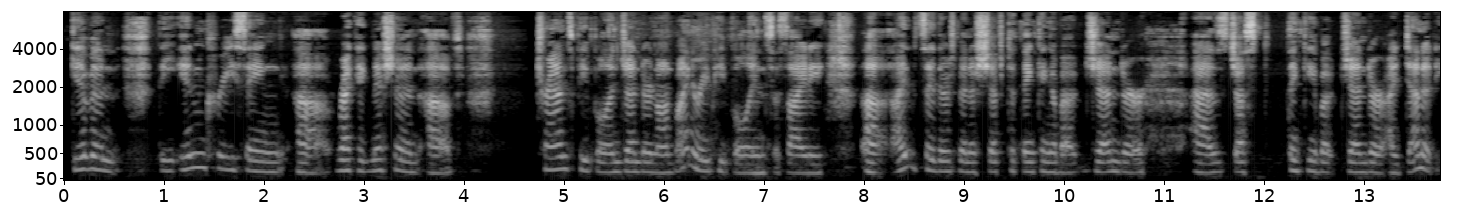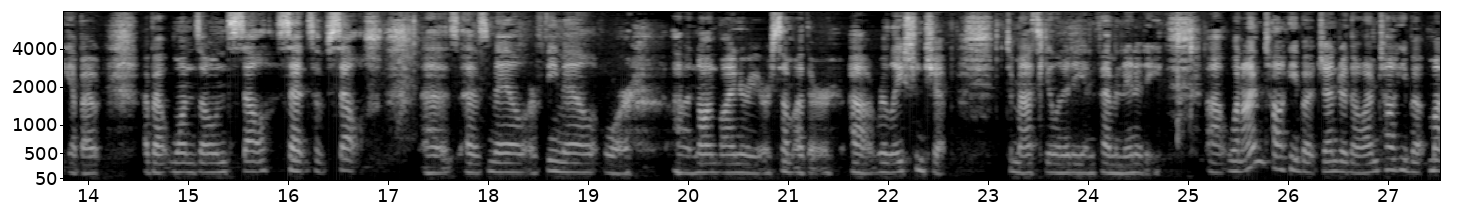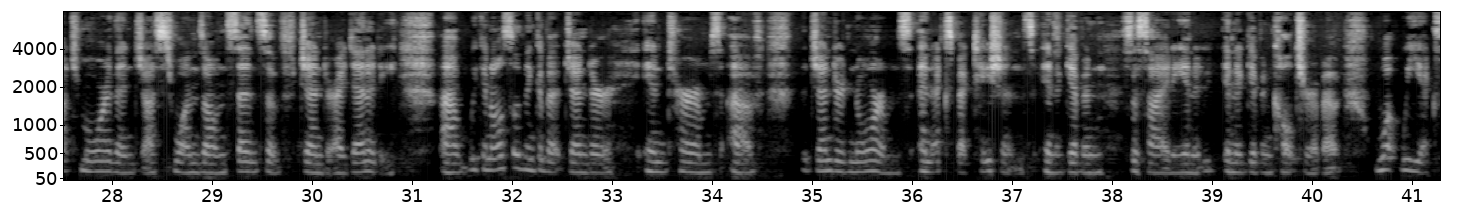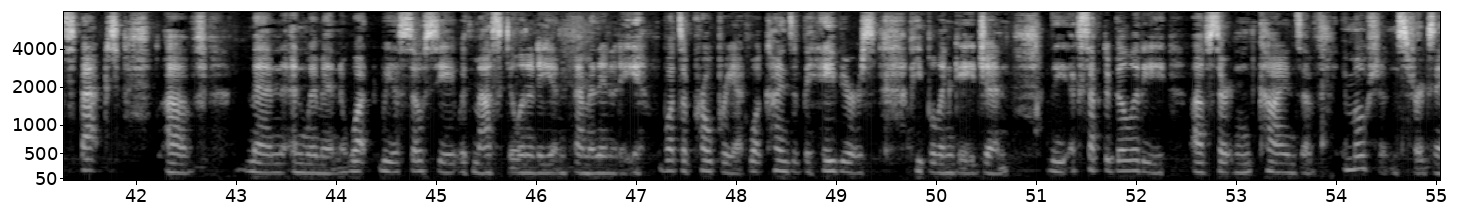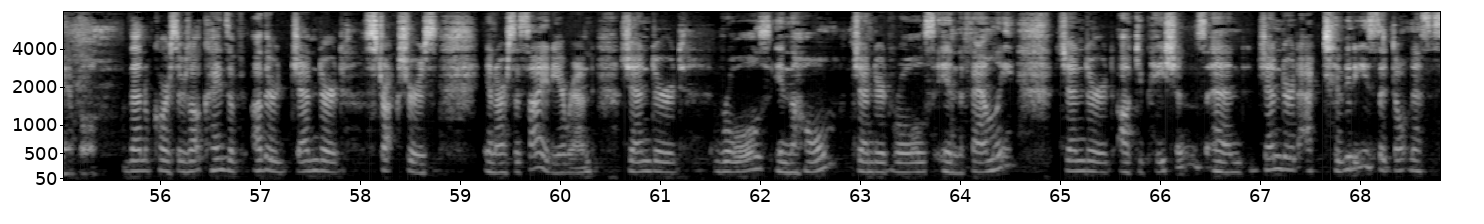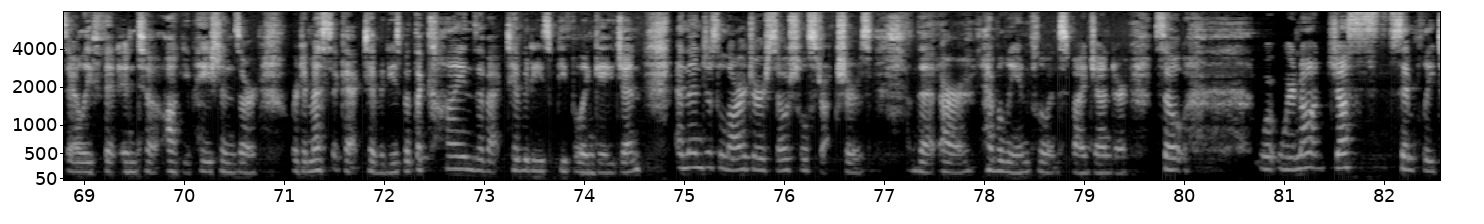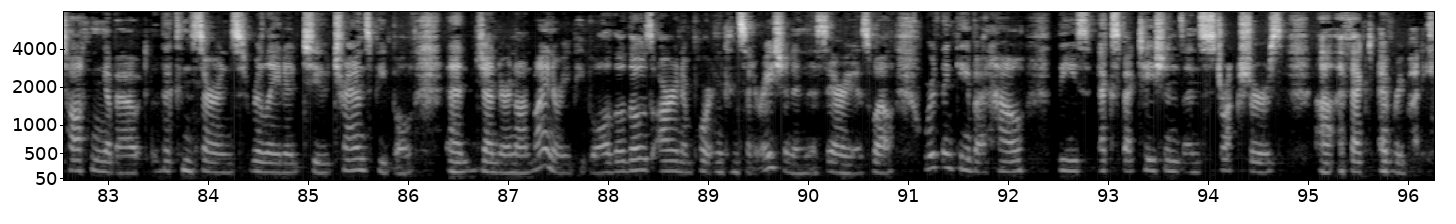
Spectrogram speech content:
given the increasing uh, recognition of trans people and gender non-binary people in society, uh, I would say there's been a shift to thinking about gender as just thinking about gender identity, about about one's own self sense of self as as male or female or uh, non-binary or some other uh, relationship to masculinity and femininity. Uh, when I'm talking about gender, though, I'm talking about much more than just one's own sense of gender identity. Um, we can also think about gender in terms of the gendered norms and expectations in a given society, in a, in a given culture, about what we expect of men and women, what we associate with masculinity and femininity, what's appropriate, what kinds of behaviors people engage in, the acceptability of certain kinds of emotions, for example. Then, of course, there's all kinds of other gendered structures in our society around gendered roles in the home, gendered roles in the family, gendered occupations, and gendered activities that don't necessarily fit into occupations or, or domestic activities, but the kinds of activities people engage in. And then just larger social structures that are heavily influenced by gender. So, we're not just simply talking about the concerns related to trans people and gender non binary people, although those are an important consideration in this area as well. We're thinking about how these expectations and structures uh, affect everybody.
